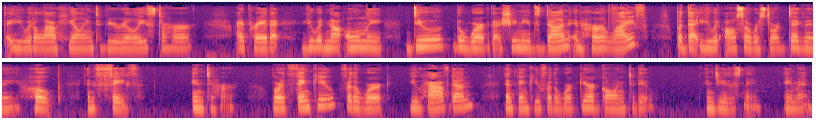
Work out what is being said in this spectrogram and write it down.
that you would allow healing to be released to her. I pray that you would not only do the work that she needs done in her life, but that you would also restore dignity, hope, and faith into her. Lord, thank you for the work you have done, and thank you for the work you're going to do. In Jesus' name, amen.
